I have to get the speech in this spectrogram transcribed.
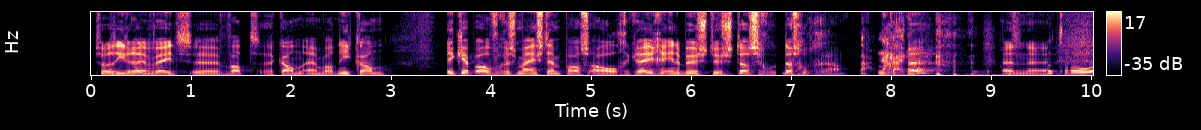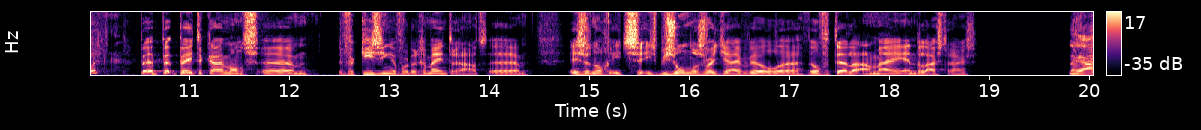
Zodat iedereen weet eh, wat eh, kan en wat niet kan. Ik heb overigens mijn stempas al gekregen in de bus, dus dat is goed, dat is goed gegaan. Nou, Kijk, Hè? En, eh, goed te horen. P- P- Peter Kuijmans, ehm, de verkiezingen voor de gemeenteraad. ehm, is er nog iets, iets bijzonders wat jij wil, eh, wil vertellen aan mij en de luisteraars? Nou ja,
